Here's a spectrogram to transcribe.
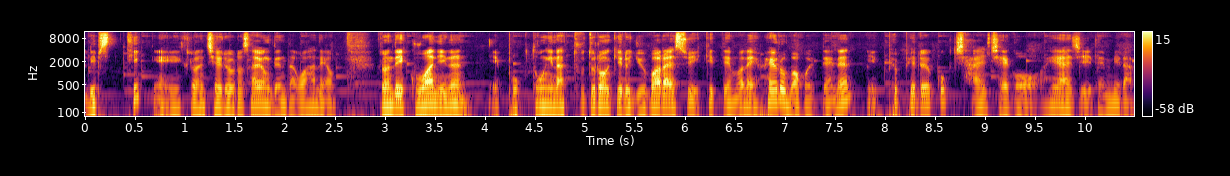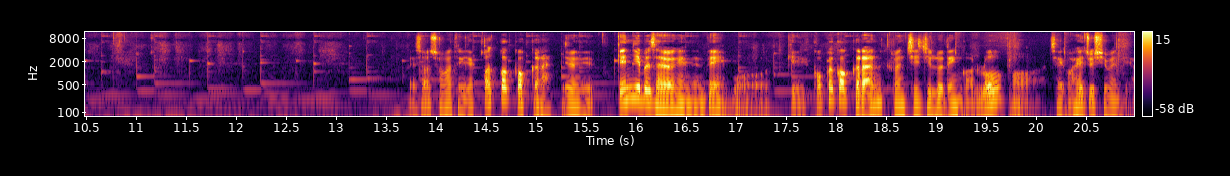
립스틱 예, 그런 재료로 사용된다고 하네요. 그런데 이 구안이는 복통이나 두드러기를 유발할 수 있기 때문에 회로 먹을 때는 표피를 꼭 잘 제거해야지 됩니다. 그래서 저 같은 경우 꺼끌꺼끌한 이런 깻잎을 사용했는데 뭐 이렇게 꺼끌꺼끌한 그런 재질로 된 걸로 어, 제거해 주시면 돼요.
